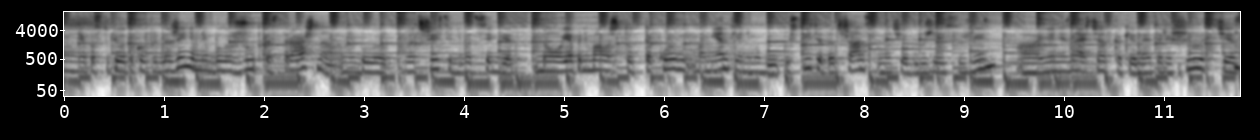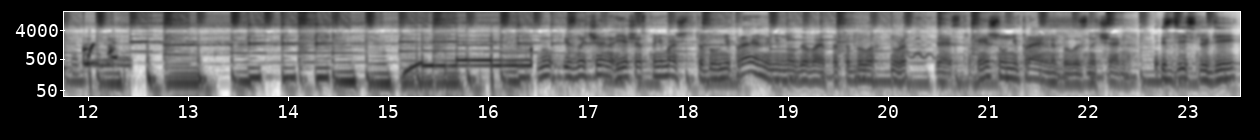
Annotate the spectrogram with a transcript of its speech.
мне поступило такое предложение, мне было жутко страшно. Мне было 26 или 27 лет. Но я понимала, что такой момент я не могу упустить, этот шанс, иначе я буду жить всю жизнь. А, я не знаю сейчас, как я на это решилась, честно. Ну, изначально, я сейчас понимаю, что это был неправильный немного вайп, это было, ну, расхуйство. Конечно, он неправильный был изначально. Здесь людей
